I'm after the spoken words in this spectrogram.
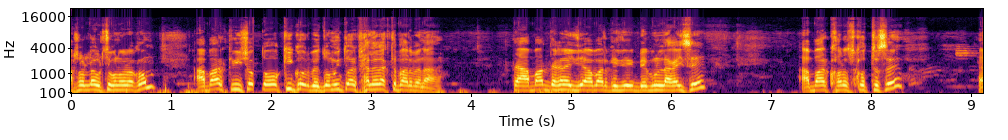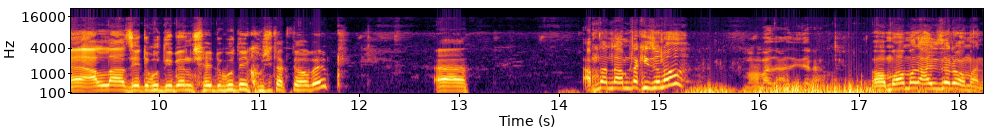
আসলটা উঠছে কোনো রকম আবার কৃষক তো কী করবে জমি তো আর ফেলে রাখতে পারবে না। তাই আবার দেখেন এই যে আবার কি যে বেগুন লাগাইছে আবার খরচ করতেছে। হ্যাঁ আল্লাহ যেটুকু দিবেন সেটুকুতেই খুশি থাকতে হবে। আপনার নামটা কি যেন? মোহাম্মদ আজিজের রহমান। ও, মোহাম্মদ আজিজুর রহমান।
